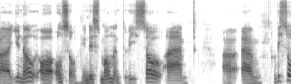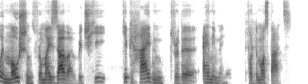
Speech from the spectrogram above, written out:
uh, you know, uh, also in this moment we saw um, uh, um, we saw emotions from Aizawa, which he keep hiding through the anime for the most parts.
